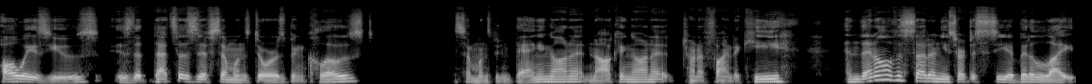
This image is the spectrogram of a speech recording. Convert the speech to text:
always use is that that's as if someone's door has been closed. Someone's been banging on it, knocking on it, trying to find a key. And then all of a sudden you start to see a bit of light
